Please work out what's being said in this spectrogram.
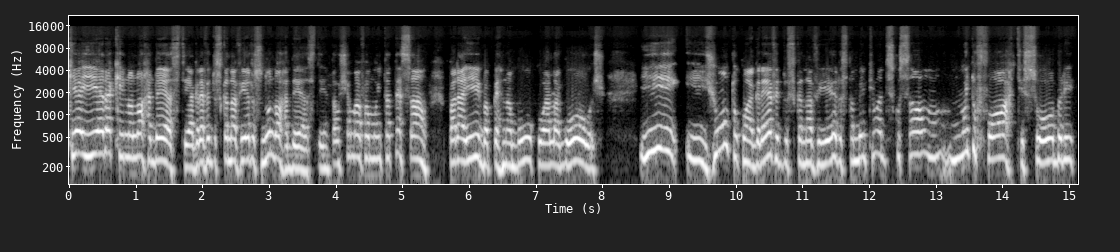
que aí era aqui no Nordeste, a greve dos canavieiros no Nordeste, então chamava muita atenção. Paraíba, Pernambuco, Alagoas. E, e junto com a greve dos canavieiros também tinha uma discussão muito forte sobre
